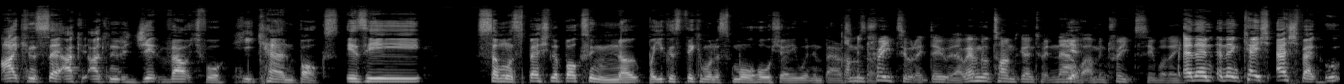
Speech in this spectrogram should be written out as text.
I can say I can, I can legit vouch for. He can box. Is he someone special at boxing? No, but you can stick him on a small horse show and he wouldn't embarrass I'm himself. intrigued to see what they do with that. We haven't got time to go into it now, Yeah. but I'm intrigued to see what they. And then and then Qais Ashfaq, who,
